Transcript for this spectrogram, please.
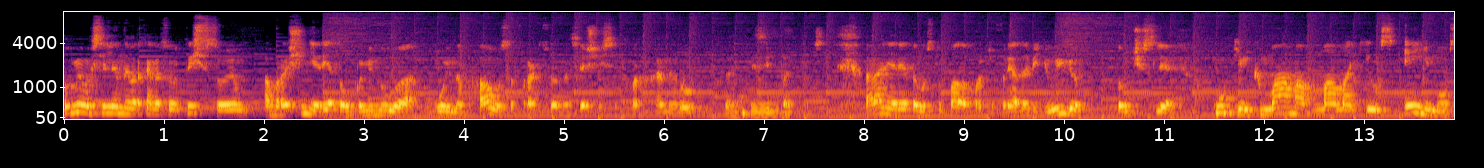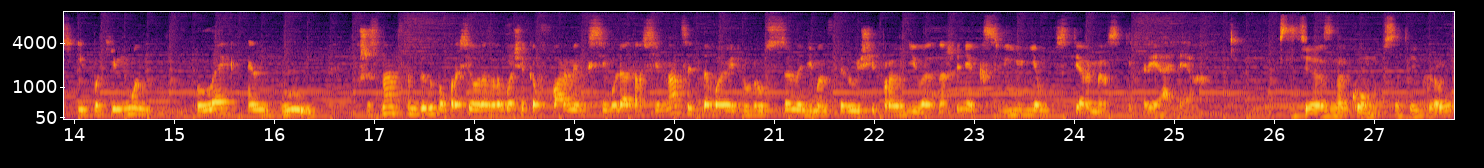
Помимо вселенной Warhammer 40 тысяч, в своем обращении Рета упомянула Воинов Хаоса, фракцию, относящуюся к Warhammer Fantasy Battles. Ранее Рета выступала против ряда видеоигр, в том числе Cooking Mama, Mama Kills Animals и Pokemon Black and Blue. В 2016 году попросил разработчиков Farming Simulator 17 добавить в игру сцены, демонстрирующие правдивое отношение к свиньям в стермерских реалиях. Кстати, я знаком с этой игрой,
